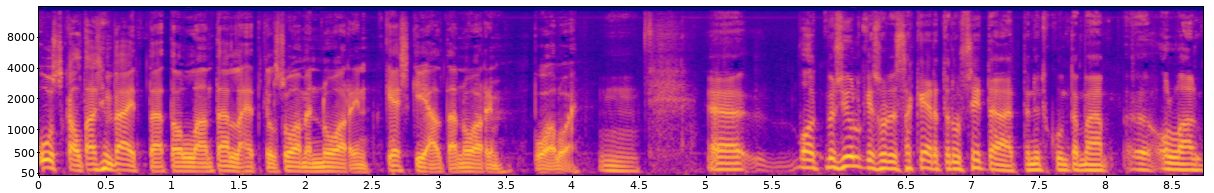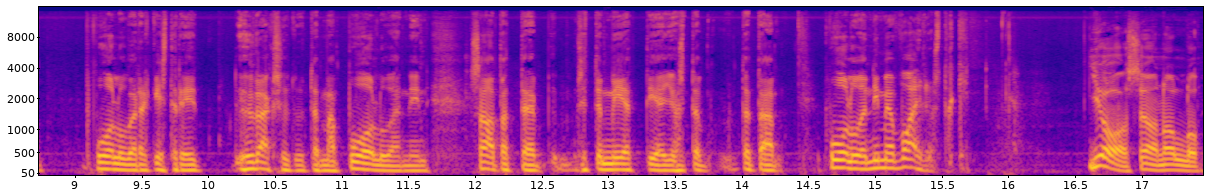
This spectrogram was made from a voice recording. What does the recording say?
uskaltaisin väittää, että ollaan tällä hetkellä Suomen nuorin, keskiältä nuorin puolue. Mm. Olet myös julkisuudessa kertonut sitä, että nyt kun tämä ollaan puoluerekisteri hyväksytty tämä puolue, niin saatatte sitten miettiä jo tätä puolueen nimen vaihdostakin. Joo, se on ollut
